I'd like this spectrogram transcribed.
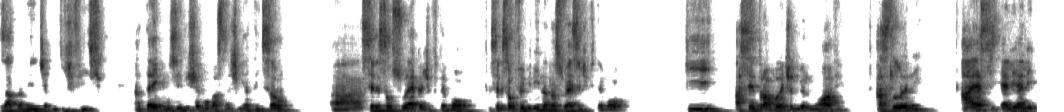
Exatamente, é muito difícil. Até, inclusive, chamou bastante minha atenção a seleção sueca de futebol, a seleção feminina da Suécia de futebol, que a centroavante número 9, Aslani, A-S-L-L-A-N-I.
